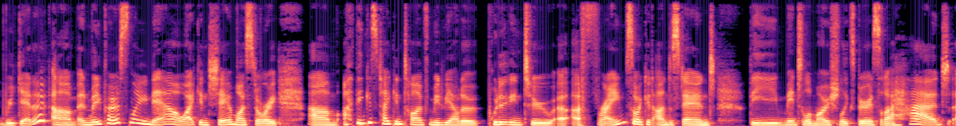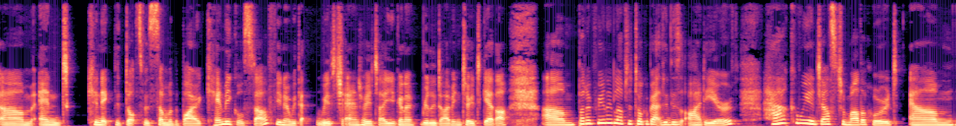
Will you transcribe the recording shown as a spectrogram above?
we get it. Um, and me personally now I can share my story. Um, I think it's taken time for me to be able to put it into a, a frame so I could understand the mental emotional experience that I had um, and connect the dots with some of the biochemical stuff, you know, with which Andrea you're going to really dive into together. Um, but I'd really love to talk about this idea of how can we adjust to motherhood? Um,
